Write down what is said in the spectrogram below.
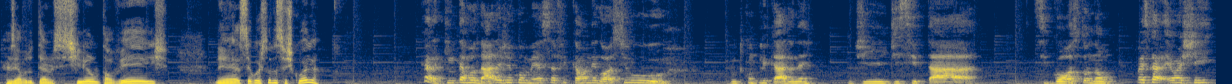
reserva do Terence Steele, talvez. Né? Você gostou dessa escolha? Cara, quinta rodada já começa a ficar um negócio muito complicado, né? De, de citar se gosta ou não. Mas, cara, eu achei.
